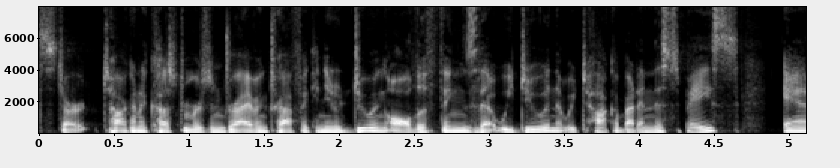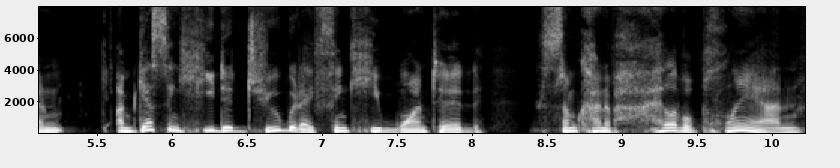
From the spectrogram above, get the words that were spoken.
start talking to customers and driving traffic and you know doing all the things that we do and that we talk about in this space. And I'm guessing he did too, but I think he wanted some kind of high level plan.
